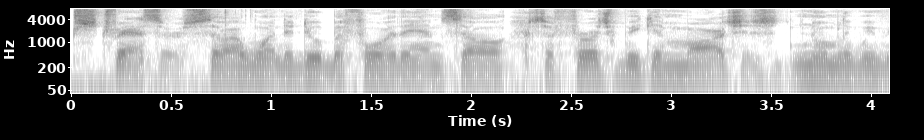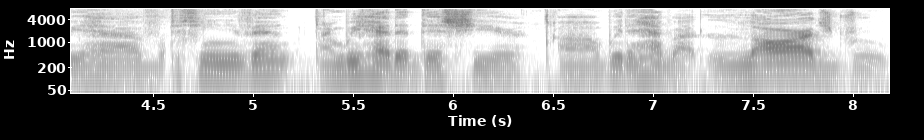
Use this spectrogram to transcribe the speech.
stressor. So I wanted to do it before then. So it's the first week in March is normally when we have the teen event, and we had it this year. Uh, we didn't have a large group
